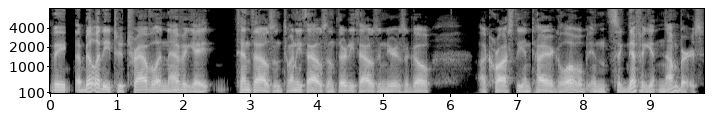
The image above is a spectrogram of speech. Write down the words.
The ability to travel and navigate 10,000, 20,000, 30,000 years ago across the entire globe in significant numbers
